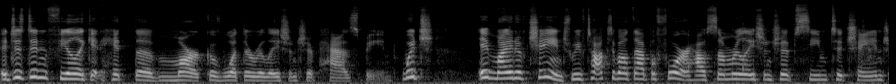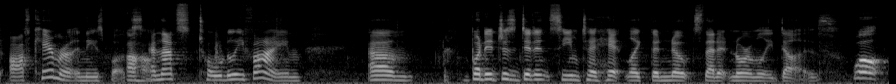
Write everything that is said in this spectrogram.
It just didn't feel like it hit the mark of what their relationship has been, which it might have changed. We've talked about that before, how some relationships seem to change off camera in these books, Uh-huh. and that's totally fine. Um, but it just didn't seem to hit like the notes that it normally does. Well,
